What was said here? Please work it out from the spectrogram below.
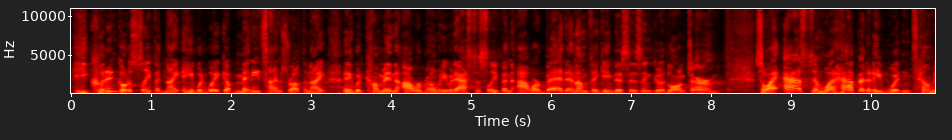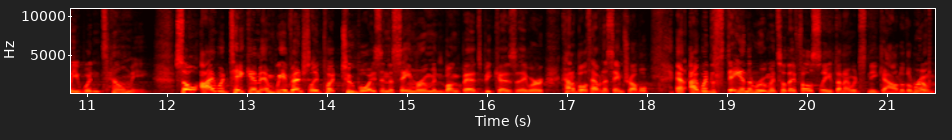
he couldn't go to sleep at night and he would wake up many times throughout the night and he would come in our room and he would ask to sleep in our bed and i'm thinking this isn't good long term so i asked him what happened and he wouldn't tell me wouldn't tell me. So i would take him and we eventually put two boys in the same room in bunk beds because they were kind of both having the same trouble. And i would stay in the room until they fell asleep then i would sneak out of the room.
